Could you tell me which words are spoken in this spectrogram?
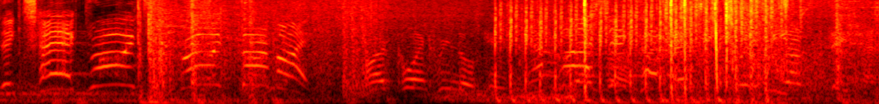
They tag throwing, throwing thermite! Hardpoint relocated. Flash incoming! Station.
